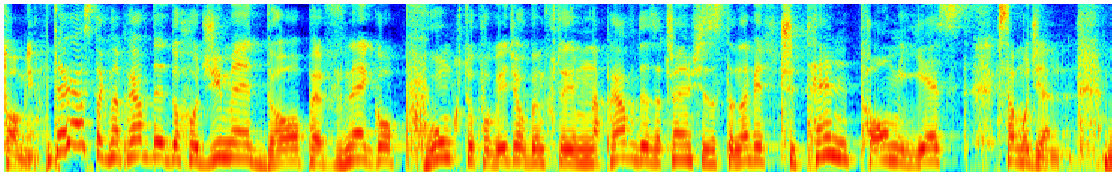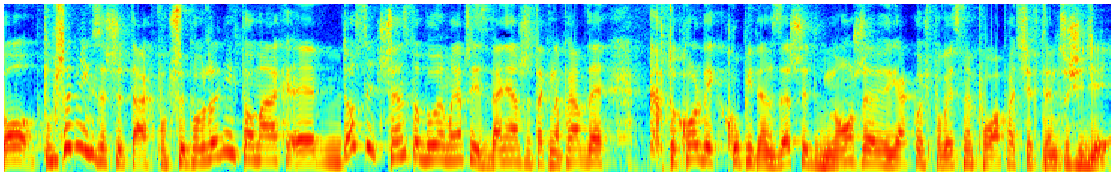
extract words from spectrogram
tomie. I teraz tak naprawdę dochodzimy do pewnego punktu, powiedziałbym, w którym naprawdę zacząłem się zastanawiać, czy ten tom jest samodzielny. Bo w poprzednich zeszytach, przy poprzednich tomach e, dosyć często byłem raczej zdania, że tak naprawdę ktokolwiek kupi ten zeszyt może jakoś powiedzmy połapać się w tym, co się dzieje.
